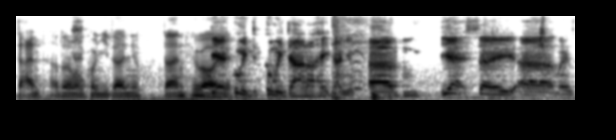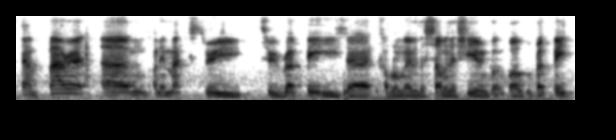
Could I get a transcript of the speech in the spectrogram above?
Dan, I don't know why I'm calling you Daniel. Dan, who are yeah, you? call me, call me Dan. I hate Daniel. Um, yeah, so uh, my name's Dan Barratt. Um, I know Max through through rugby. He's uh, come along over the summer this year and got involved with rugby.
